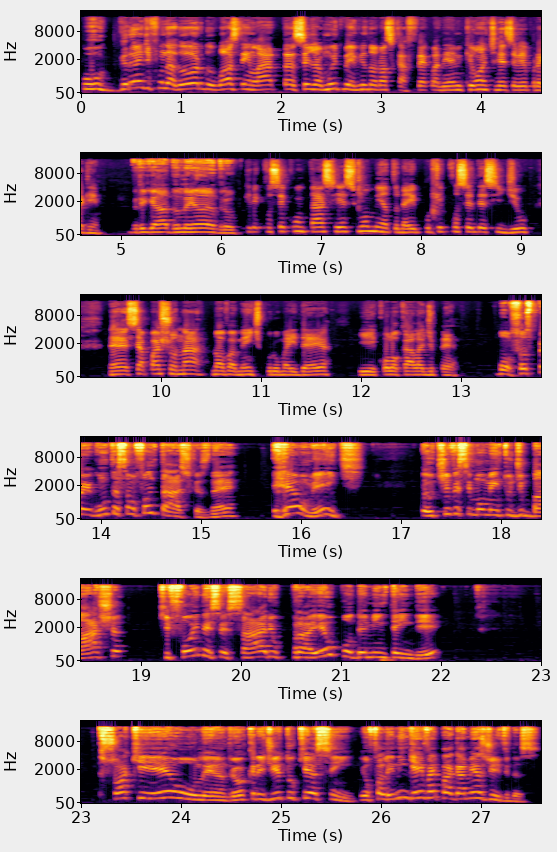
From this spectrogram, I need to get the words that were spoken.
o grande fundador do Bosta em Lata, seja muito bem-vindo ao nosso Café com a DM, que ontem te receber por aqui. Obrigado, Leandro. Eu queria que você contasse esse momento, né? E por que, você decidiu né, se apaixonar novamente por uma ideia e colocá-la de pé? Bom, suas perguntas são fantásticas, né? Realmente, eu tive esse momento de baixa que foi necessário para eu poder me entender. Só que eu, Leandro, eu acredito que assim, eu falei, ninguém vai pagar minhas dívidas.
